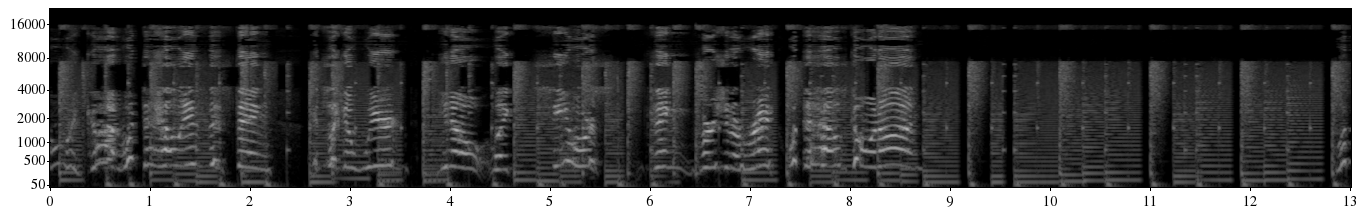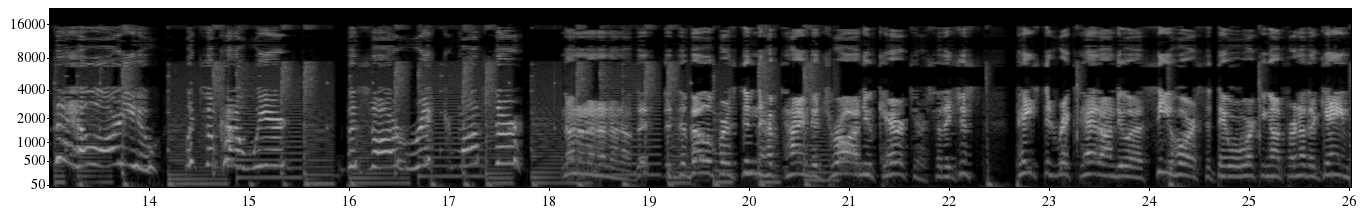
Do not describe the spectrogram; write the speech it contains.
Oh my god, what the hell is this thing? It's like a weird, you know, like seahorse thing version of Rick. What the hell's going on? What the hell are you? Like some kind of weird, bizarre Rick monster? No, no, no, no, no, no. The, the developers didn't have time to draw a new character, so they just pasted Rick's head onto a seahorse that they were working on for another game.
